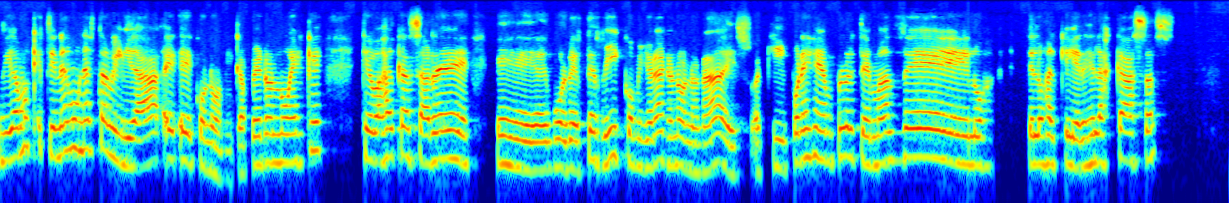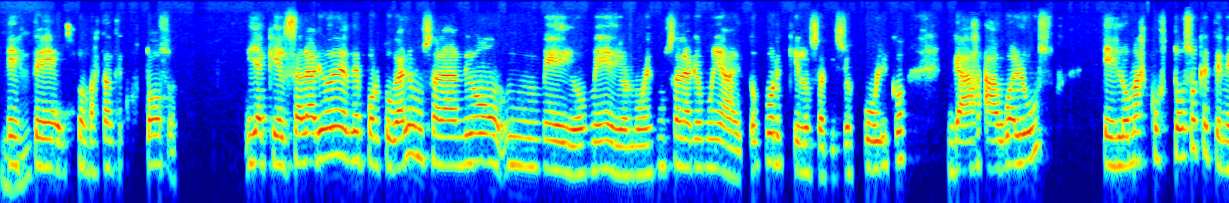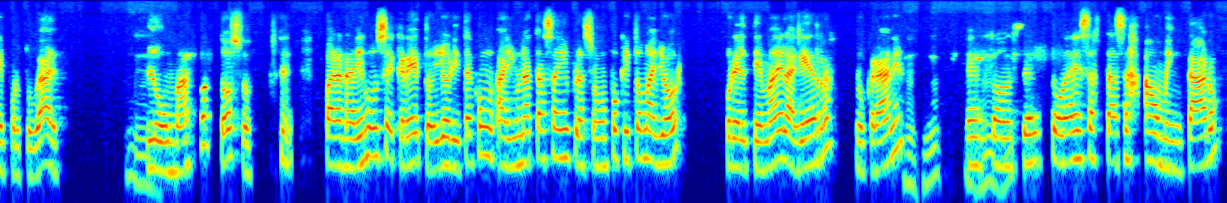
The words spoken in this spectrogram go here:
digamos que tienes una estabilidad eh, económica, pero no es que, que, vas a alcanzar de eh, volverte rico, millonario, no, no, nada de eso. Aquí, por ejemplo, el tema de los, de los alquileres de las casas, este, son bastante costosos. Y aquí el salario de, Portugal es un salario medio, medio, no es un salario muy alto porque los servicios públicos, gas, agua, luz, es lo más costoso que tiene Portugal. Mm. Lo más costoso. Para nadie es un secreto. Y ahorita con, hay una tasa de inflación un poquito mayor por el tema de la guerra de Ucrania. Entonces, todas esas tasas aumentaron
